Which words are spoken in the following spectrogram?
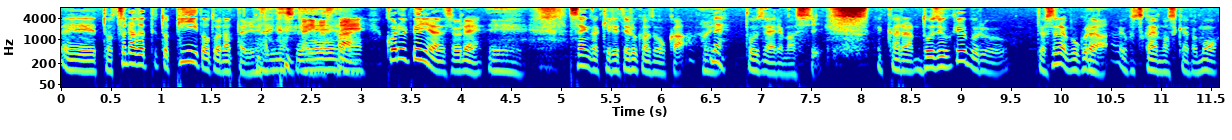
えー、とつながってるとピードとなったりますね、ね。はい、これ便利なんですよね、え線が切れてるかどうか、はい。ね、当然ありますし、それから同軸ケーブルですね、僕らよく使いますけども、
